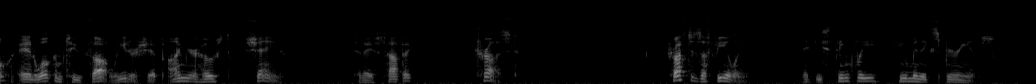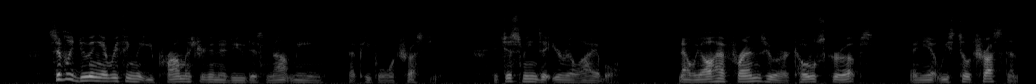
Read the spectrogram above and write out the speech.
And welcome to Thought Leadership. I'm your host, Shane. Today's topic trust. Trust is a feeling, a distinctly human experience. Simply doing everything that you promise you're going to do does not mean that people will trust you. It just means that you're reliable. Now, we all have friends who are total screw ups, and yet we still trust them.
